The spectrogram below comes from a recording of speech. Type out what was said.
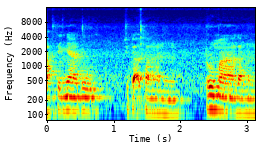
pastinya aku juga kangen rumah kangen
